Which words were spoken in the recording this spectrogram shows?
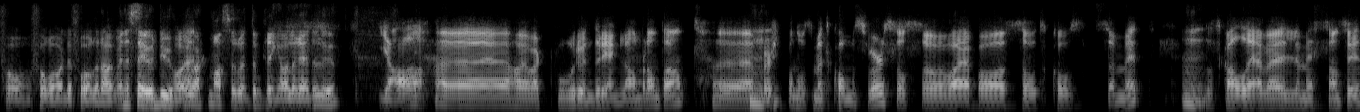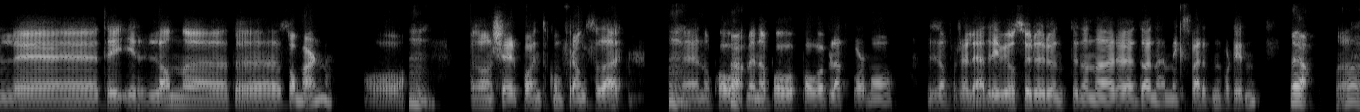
for, for å holde foredrag. Men jeg ser jo du har jo vært masse rundt omkring allerede, du? Ja, jeg eh, har jo vært to runder i England bl.a. Eh, mm. Først på noe som het Comsworth, og så var jeg på South Coast Summit. Mm. Så skal jeg vel mest sannsynlig til Irland eh, til sommeren. Og mm. en sånn SharePoint-konferanse der. Mm. Med noe Power, ja. noe power Platform og liksom forskjellig. Jeg driver jo og surrer rundt i den Dynamics-verdenen for tiden. Ja, ja.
